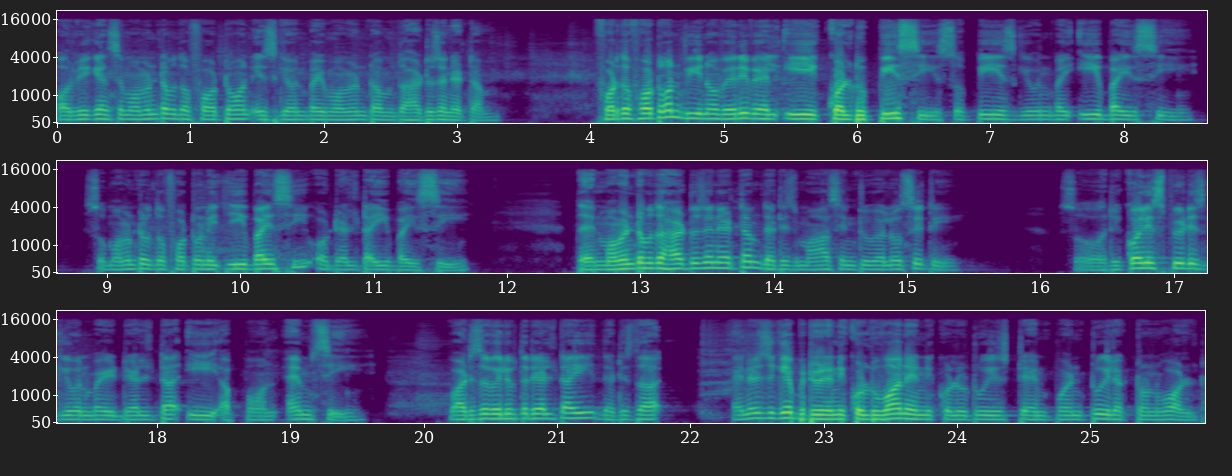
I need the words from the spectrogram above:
Or we can say momentum of the photon is given by momentum of the hydrogen atom for the photon we know very well E equal to Pc so P is given by E by C. So momentum of the photon is E by C or delta E by C. Then momentum of the hydrogen atom that is mass into velocity. So recoil speed is given by delta E upon mc what is the value of the delta E? That is the energy gap between n equal to 1 and n equal to 2 is 10.2 electron volt.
